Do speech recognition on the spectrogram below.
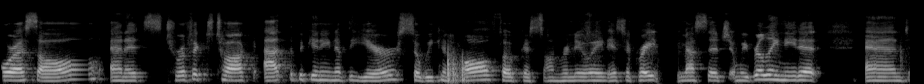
for us all. And it's terrific to talk at the beginning of the year so we can all focus on renewing. It's a great message and we really need it. And,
